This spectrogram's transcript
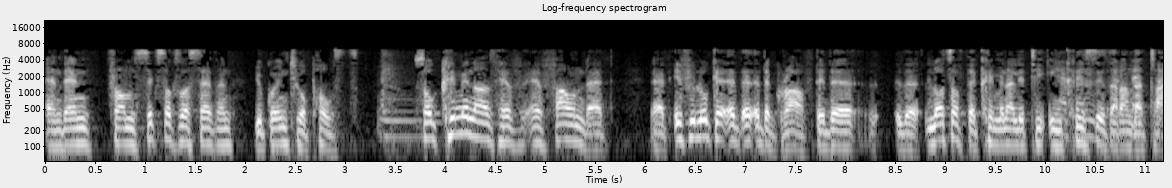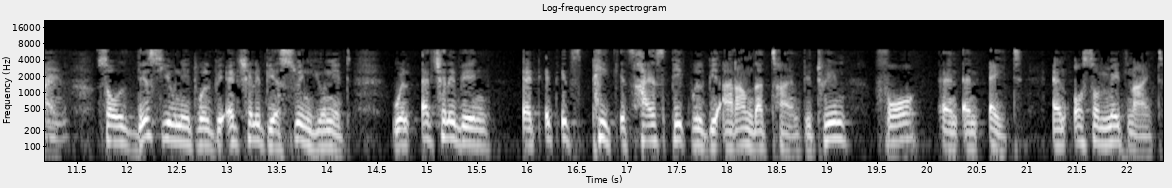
And then from 6 o'clock 7, you're going to your post. Mm. So criminals have, have found that that if you look at, at the graph, the, the, the, lots of the criminality increases around that time. time. So this unit will be actually be a swing unit, will actually be at its peak, its highest peak will be around that time, between 4 and, and 8, and also midnight,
